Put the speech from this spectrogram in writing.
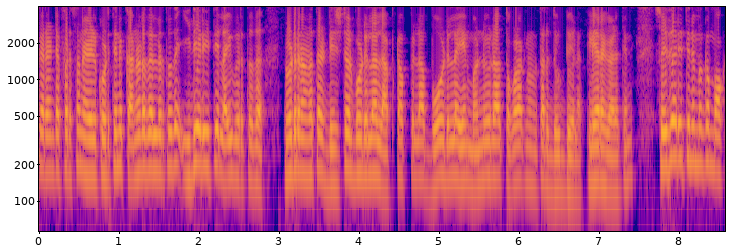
current ಅಫೇರ್ಸನ್ನು ಹೇಳ್ಕೊಡ್ತೀನಿ. ಕನ್ನಡದಲ್ಲಿರ್ತದೆ ಇದೇ ರೀತಿ ಲೈವ್ ಇರ್ತದೆ. ನೋಡಿರಿ, ನನ್ನ ಹತ್ರ ಡಿಜಿಟಲ್ ಬೋರ್ಡ್ ಇಲ್ಲ ಲ್ಯಾಪ್ಟಾಪ್ ಇಲ್ಲ ಬೋರ್ಡ್ ಇಲ್ಲ, ಏನು ಮಣ್ಣು ಇಲ್ಲ ತೊಗೊಳಕ್ಕೆ ನನ್ನ ಹತ್ರ ದುಡ್ಡು ಇಲ್ಲ. ಕ್ಲಿಯರಾಗಿ ಹೇಳ್ತೀನಿ. ಸೊ ಇದೇ ರೀತಿ ನಿಮಗೆ ಮಾಕ್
